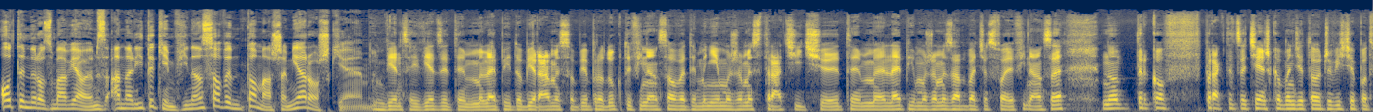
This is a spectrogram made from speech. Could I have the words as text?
O tym rozmawiałem z analitykiem finansowym Tomaszem Jaroszkiem. Im więcej wiedzy, tym lepiej dobieramy sobie produkty finansowe, tym mniej możemy stracić, tym lepiej możemy zadbać o swoje finanse. No tylko w praktyce ciężko będzie to oczywiście potwierdzić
